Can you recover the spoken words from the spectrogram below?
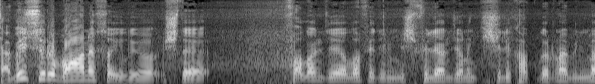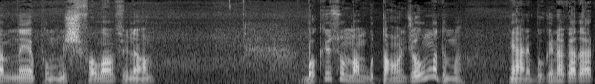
Ya bir sürü bahane sayılıyor. İşte falancaya laf edilmiş, filancanın kişilik haklarına bilmem ne yapılmış falan filan. Bakıyorsun lan bu daha önce olmadı mı? Yani bugüne kadar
